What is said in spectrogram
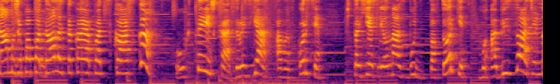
нам уже попадалась такая подсказка. Ух тышка, друзья, а вы в курсе, что если у нас повторки, мы обязательно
